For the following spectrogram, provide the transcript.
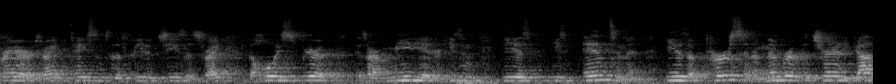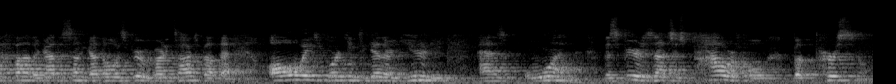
prayers, right? Takes them to the feet of Jesus, right? The Holy Spirit is our mediator. He's in, he is he's intimate. He is a person, a member of the Trinity, God the Father, God the Son, God the Holy Spirit. We've already talked about that. Always working together in unity as one. The Spirit is not just powerful, but personal.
